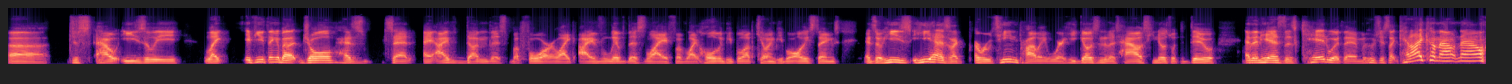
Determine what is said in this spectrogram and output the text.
uh just how easily like if you think about it, Joel has said, hey, I've done this before. Like I've lived this life of like holding people up, killing people, all these things. And so he's he has like a routine probably where he goes into this house, he knows what to do. And then he has this kid with him who's just like, Can I come out now?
